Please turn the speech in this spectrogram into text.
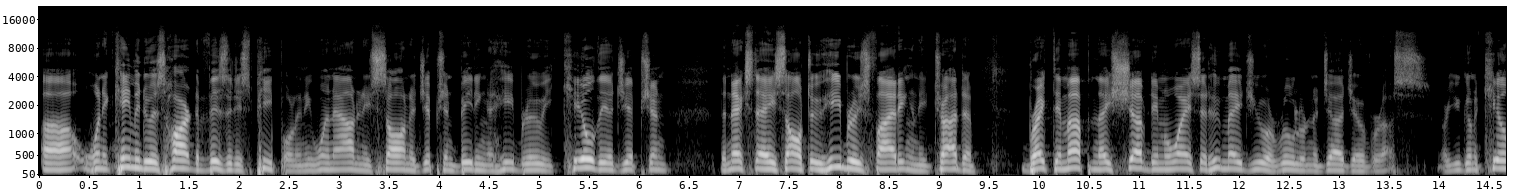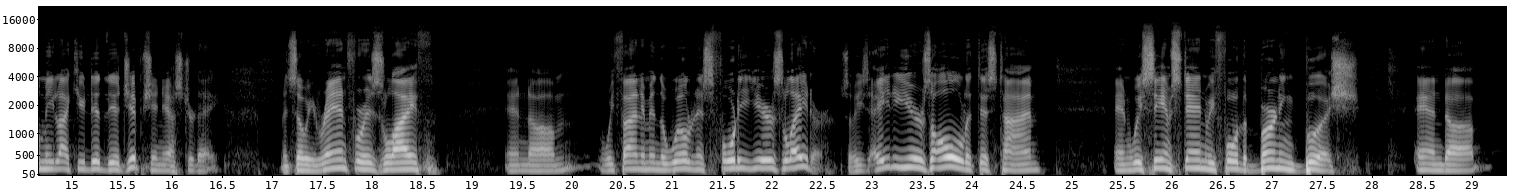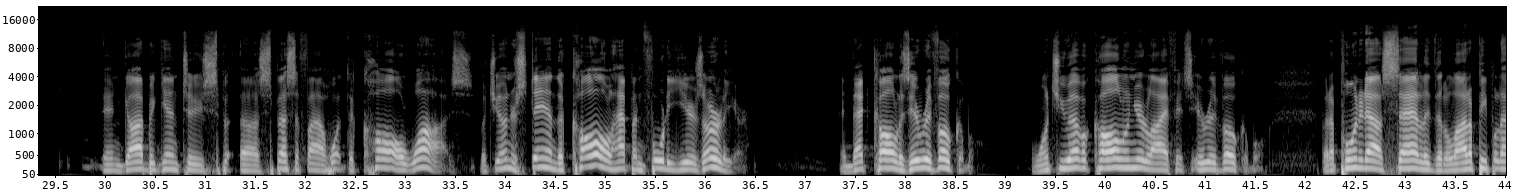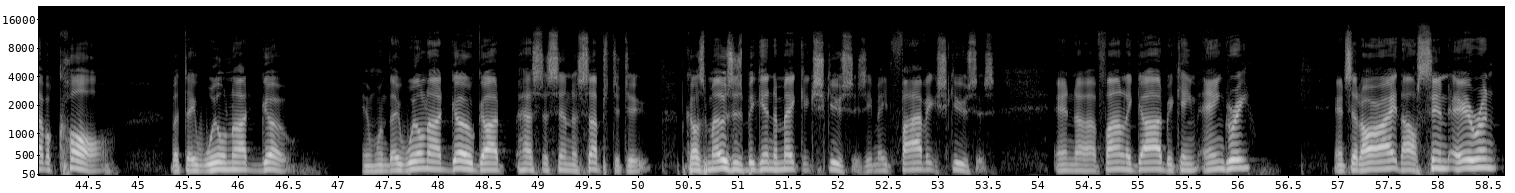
uh, when it came into his heart to visit his people. And he went out and he saw an Egyptian beating a Hebrew. He killed the Egyptian. The next day he saw two Hebrews fighting and he tried to break them up and they shoved him away and said, Who made you a ruler and a judge over us? Are you going to kill me like you did the Egyptian yesterday? And so he ran for his life, and um, we find him in the wilderness 40 years later. So he's 80 years old at this time, and we see him standing before the burning bush, and uh, and God began to spe- uh, specify what the call was. But you understand, the call happened 40 years earlier, and that call is irrevocable. Once you have a call in your life, it's irrevocable. But I pointed out sadly that a lot of people have a call, but they will not go. And when they will not go, God has to send a substitute because Moses began to make excuses. He made five excuses. And uh, finally, God became angry and said, All right, I'll send Aaron,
